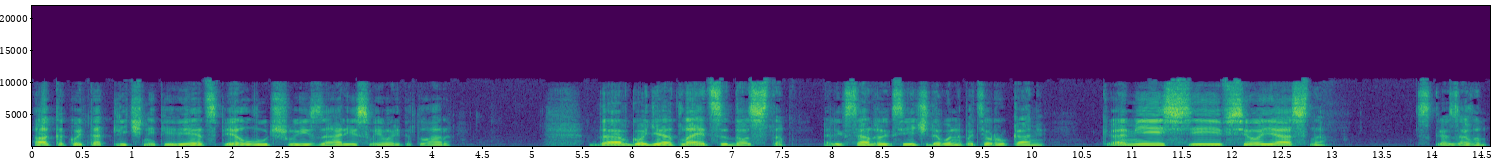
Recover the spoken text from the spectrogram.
а какой-то отличный певец пел лучшую из арии своего репертуара. Да, в Гоге отлается доста. Александр Алексеевич довольно потер руками. «Комиссии все ясно», — сказал он.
